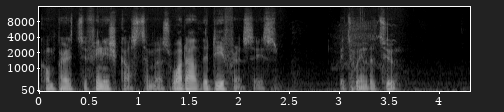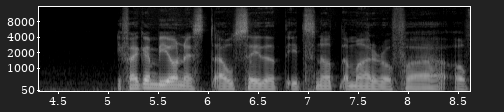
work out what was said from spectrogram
compared to Finnish customers? What are the differences between the two? If I can be honest, I would say that it's not a matter of uh, of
